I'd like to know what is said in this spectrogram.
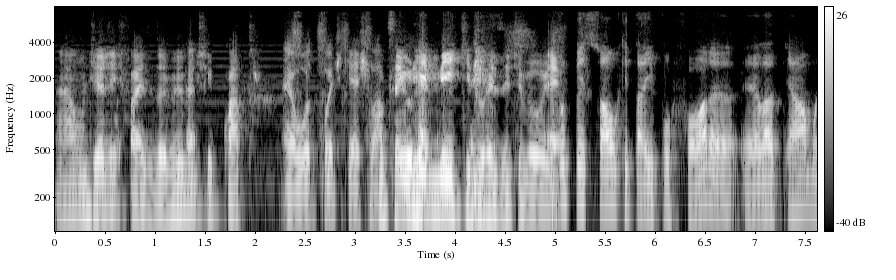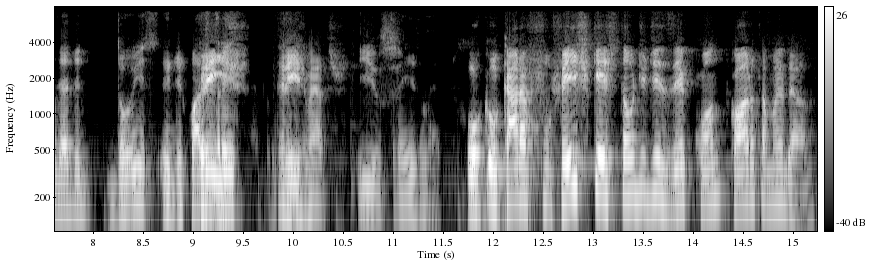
Ah, um dia a gente faz, em 2024. É outro podcast lá. Quando sair o remake do Resident Evil 8. O pessoal que tá aí por fora, ela é uma mulher de dois, de quase Três. três, Três metros. Isso. três metros. O, o cara fez questão de dizer quanto, qual era o tamanho dela.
